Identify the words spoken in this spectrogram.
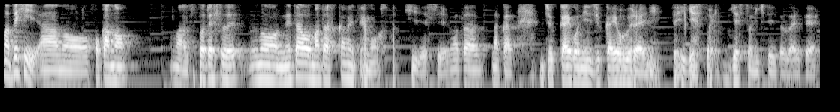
まあ、ぜひ、あの、他の、まあ、ストレスのネタをまた深めても いいですし、また、なんか、10回後、20回後ぐらいに、ぜひゲスト、ゲストに来ていただいて、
